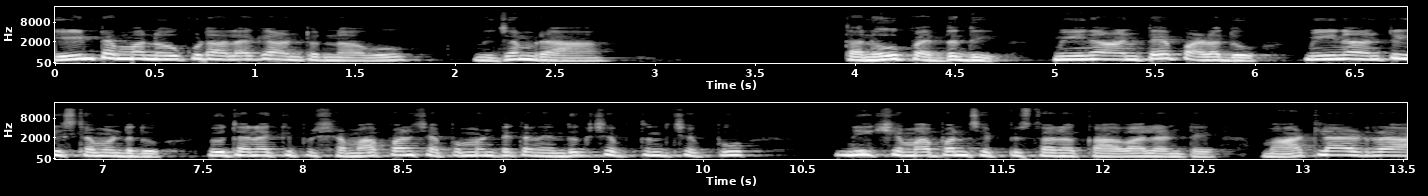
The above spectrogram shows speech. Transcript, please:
ఏంటమ్మా నువ్వు కూడా అలాగే అంటున్నావు? నిజం రా తను పెద్దది. మీనా అంటే పడదు. మీనా అంటే ఇష్టం ఉండదు నువ్వు తనకి క్షమాపణ చెప్పమంటే తను ఎందుకు చెప్తుంది చెప్పు. నీ క్షమాపణ చెప్పిస్తాను కావాలంటే మాట్లాడరా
